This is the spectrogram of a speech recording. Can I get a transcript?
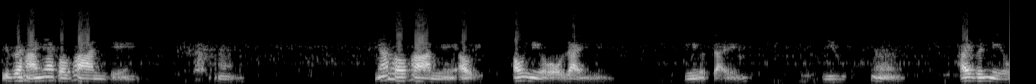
ที่ไปหาเนี่ยเขาพานจริง เนี่ยเขาพานนี่ เอาเอาเหนียวได้นี่เหนียวใจนิ้วใครเป็นเหนียว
